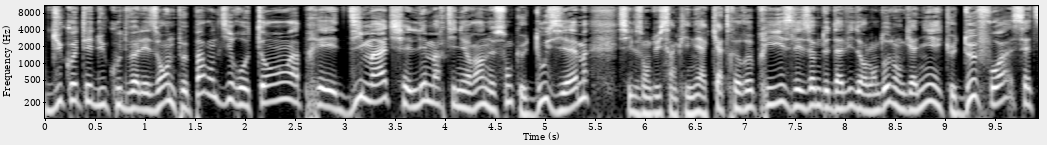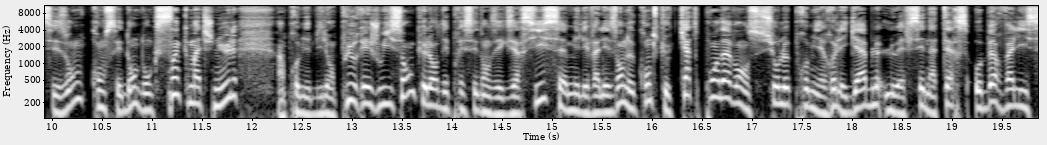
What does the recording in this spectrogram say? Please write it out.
Du côté du coup de Valaisan, on ne peut pas en dire autant. Après 10 matchs, les Martignerins ne sont que 12e. S'ils ont dû s'incliner à 4 reprises, les hommes de David Orlando n'ont gagné que deux fois cette saison, concédant donc 5 matchs nuls. Un premier bilan plus réjouissant que lors des précédents exercices, mais les Valaisans ne comptent que 4 points d'avance sur le premier relégable, le FC Naters Obervallis.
